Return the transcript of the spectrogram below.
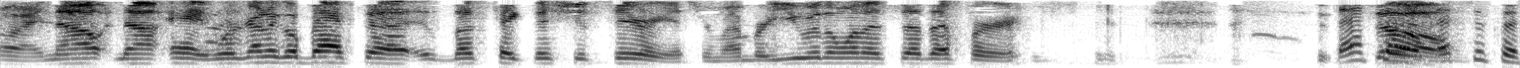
All right, now, now, hey, we're gonna go back to let's take this shit serious. Remember, you were the one that said that first. That's so, a, that's just a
